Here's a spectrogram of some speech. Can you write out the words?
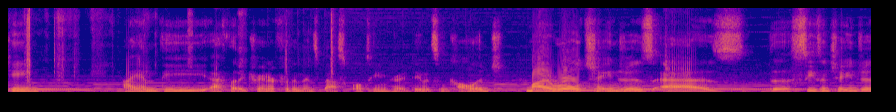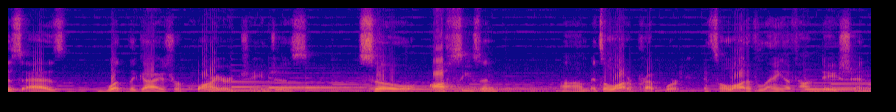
King. I am the athletic trainer for the men's basketball team here at Davidson College. My role changes as the season changes, as what the guys required changes. So off season, um, it's a lot of prep work. It's a lot of laying a foundation.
